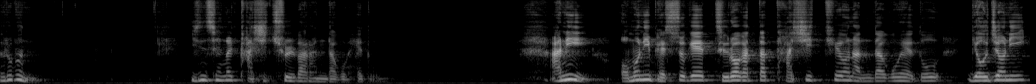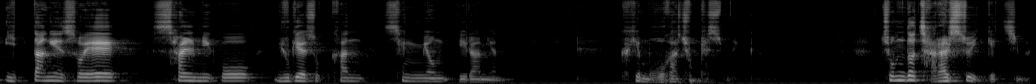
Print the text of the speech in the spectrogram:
여러분 인생을 다시 출발한다고 해도 아니 어머니 뱃속에 들어갔다 다시 태어난다고 해도 여전히 이 땅에서의 삶이고 육에 속한 생명이라면 그게 뭐가 좋겠습니까? 좀 더 잘할 수 있겠지만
